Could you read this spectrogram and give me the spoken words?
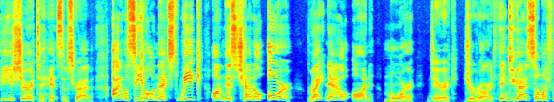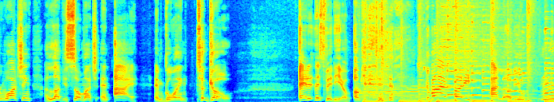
be sure to hit subscribe. I will see you all next week on this channel or right now on more Derek Gerard. Thank you guys so much for watching. I love you so much, and I am going to go edit this video. Okay. I love you.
